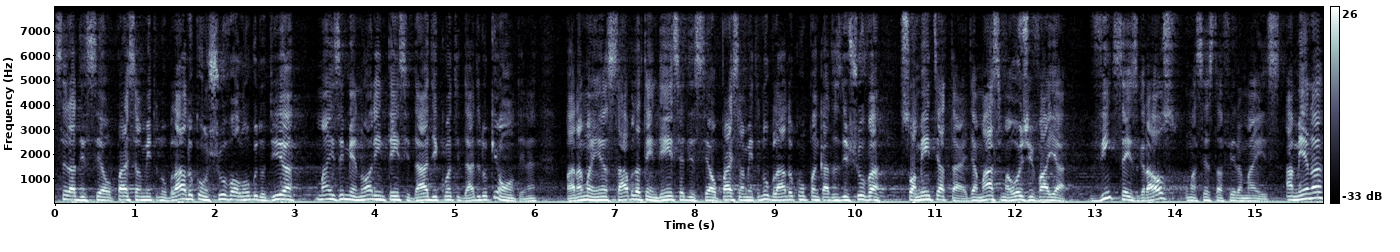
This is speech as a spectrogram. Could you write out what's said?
será de céu parcialmente nublado, com chuva ao longo do dia, mas em menor intensidade e quantidade do que ontem, né? Para amanhã, sábado, a tendência é de céu parcialmente nublado, com pancadas de chuva somente à tarde. A máxima hoje vai a 26 graus, uma sexta-feira mais amena.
